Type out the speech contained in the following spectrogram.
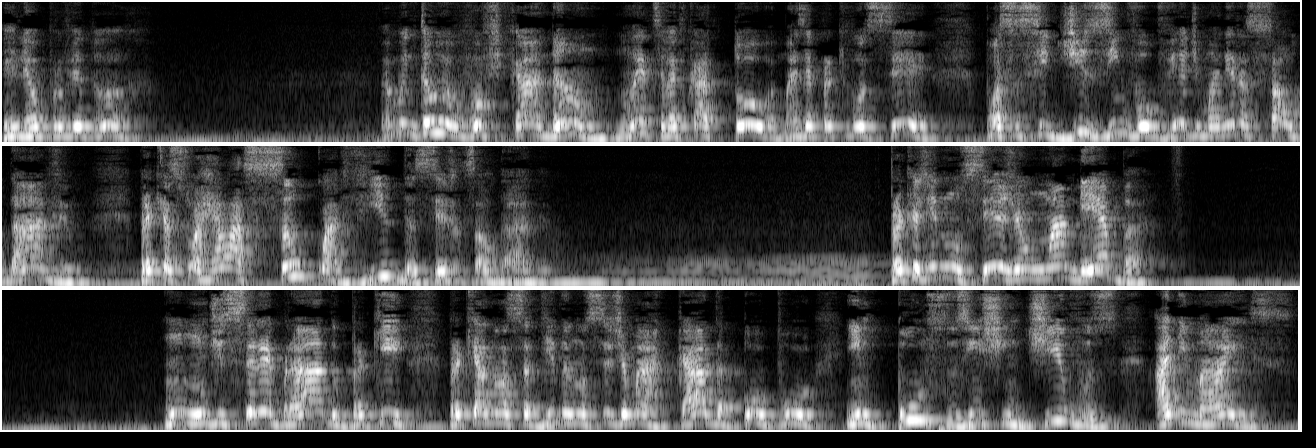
Ele é o provedor. Então eu vou ficar, não, não é que você vai ficar à toa, mas é para que você possa se desenvolver de maneira saudável, para que a sua relação com a vida seja saudável. Para que a gente não seja um ameba um, um descerebrado, para que, que a nossa vida não seja marcada por, por impulsos instintivos animais.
